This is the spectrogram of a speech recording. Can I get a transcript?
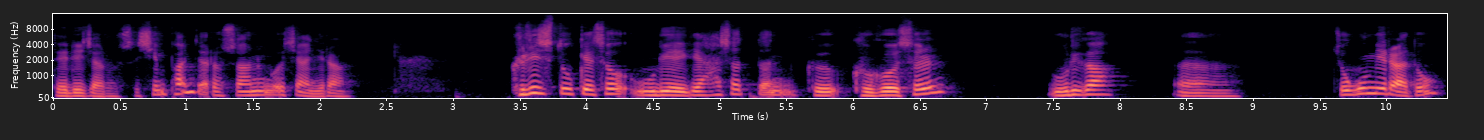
대리자로서 심판자로서 하는 것이 아니라 그리스도께서 우리에게 하셨던 그 그것을 우리가 어, 조금이라도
